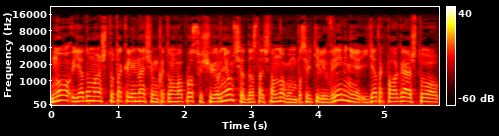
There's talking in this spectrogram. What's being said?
Ну, я думаю, что так или иначе мы к этому вопросу еще вернемся. Достаточно много мы посвятили времени. Я так полагаю, что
